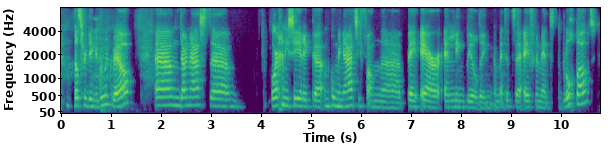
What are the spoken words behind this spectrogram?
dat soort dingen doe ik wel. Um, daarnaast ehm, organiseer ik een combinatie van PR en linkbuilding met het evenement De Blogboot.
